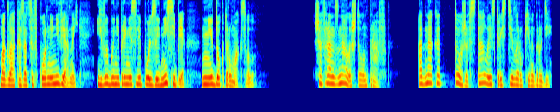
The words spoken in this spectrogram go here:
могла оказаться в корне неверной, и вы бы не принесли пользы ни себе, ни доктору Максвеллу». Шафран знала, что он прав. Однако тоже встала и скрестила руки на груди.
